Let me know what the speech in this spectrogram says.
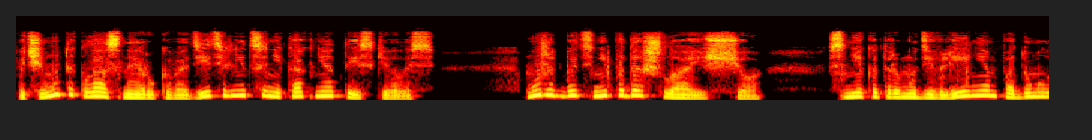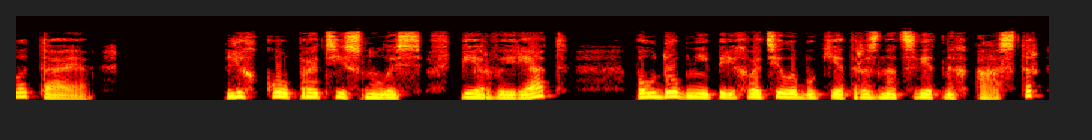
Почему-то классная руководительница никак не отыскивалась. Может быть, не подошла еще. С некоторым удивлением подумала Тая. Легко протиснулась в первый ряд, поудобнее перехватила букет разноцветных астр —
